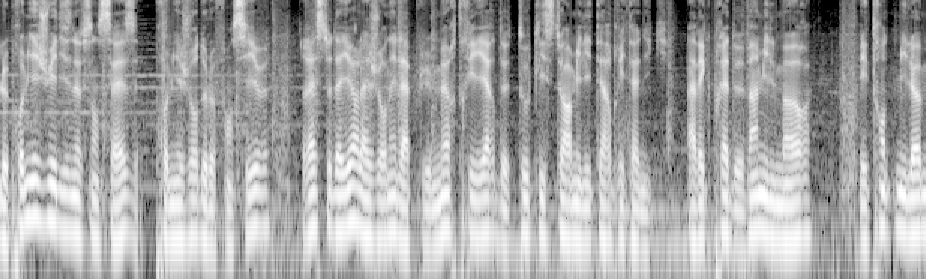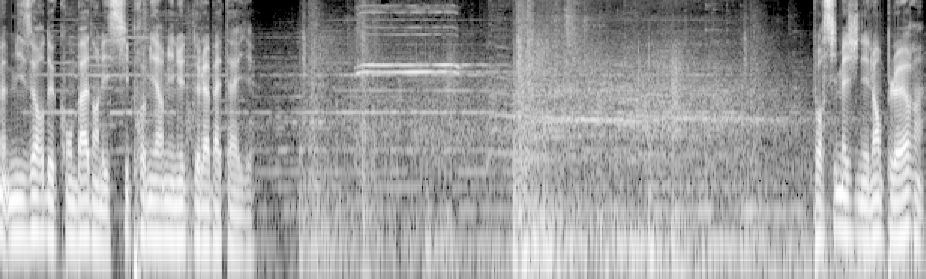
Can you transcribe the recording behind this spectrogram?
Le 1er juillet 1916, premier jour de l'offensive, reste d'ailleurs la journée la plus meurtrière de toute l'histoire militaire britannique, avec près de 20 000 morts et 30 000 hommes mis hors de combat dans les six premières minutes de la bataille. Pour s'imaginer l'ampleur,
